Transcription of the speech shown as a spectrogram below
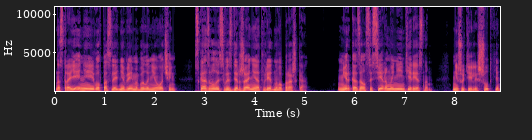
Настроение его в последнее время было не очень. Сказывалось воздержание от вредного порошка. Мир казался серым и неинтересным. Не шутили шутки.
